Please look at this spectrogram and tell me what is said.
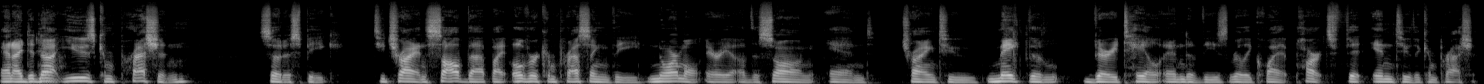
And I did not use compression, so to speak, to try and solve that by over compressing the normal area of the song and trying to make the very tail end of these really quiet parts fit into the compression.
